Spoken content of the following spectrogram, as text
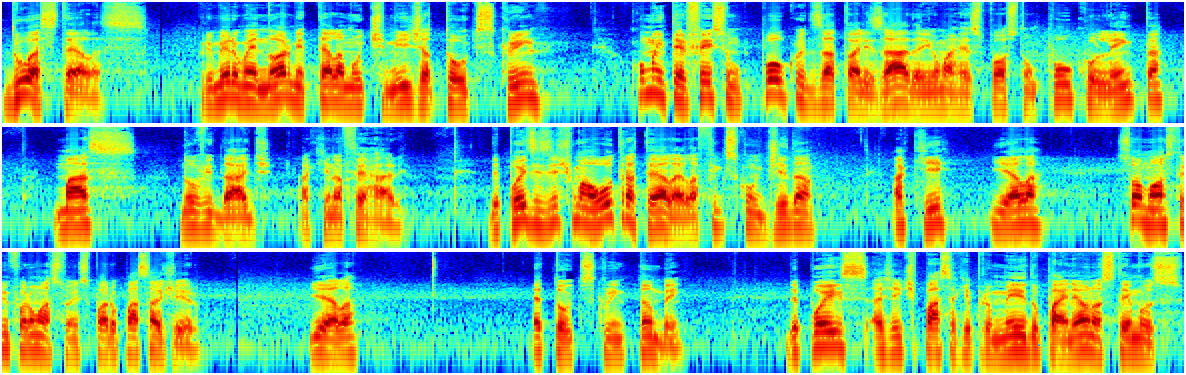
duas telas. Primeiro, uma enorme tela multimídia touchscreen com uma interface um pouco desatualizada e uma resposta um pouco lenta, mas novidade aqui na Ferrari. Depois existe uma outra tela, ela fica escondida aqui e ela só mostra informações para o passageiro. E ela é touchscreen também. Depois a gente passa aqui para o meio do painel, nós temos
